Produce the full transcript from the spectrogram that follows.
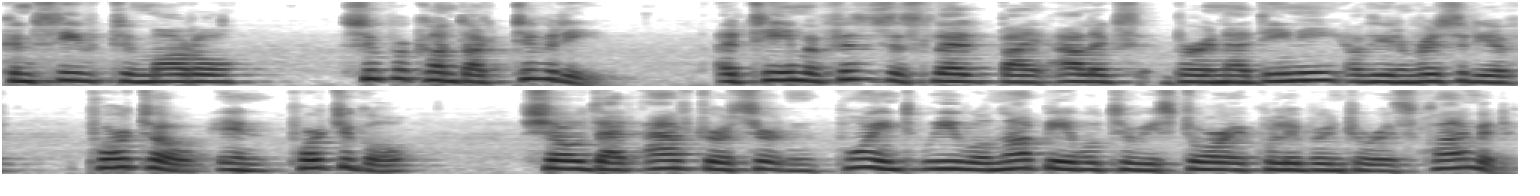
conceived to model superconductivity. A team of physicists led by Alex Bernardini of the University of Porto in Portugal showed that after a certain point we will not be able to restore equilibrium to Earth's climate.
